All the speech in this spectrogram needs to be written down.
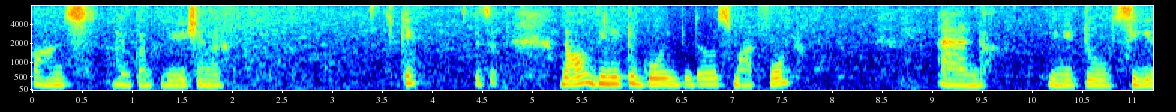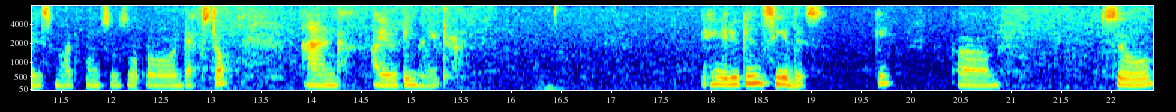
Advanced IO configuration okay? That's it. Now we need to go into the smartphone and we need to see the smartphones also uh, desktop and IoT monitor here you can see this okay? Um, so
